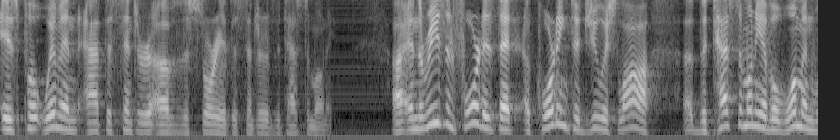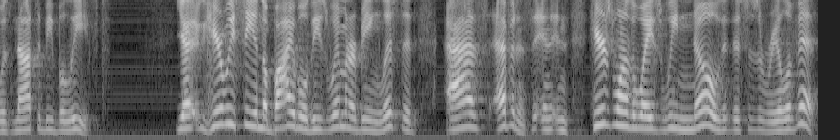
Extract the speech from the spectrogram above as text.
is put women at the center of the story, at the center of the testimony. Uh, and the reason for it is that according to Jewish law, uh, the testimony of a woman was not to be believed. Yet here we see in the Bible these women are being listed as evidence. And, and here's one of the ways we know that this is a real event.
